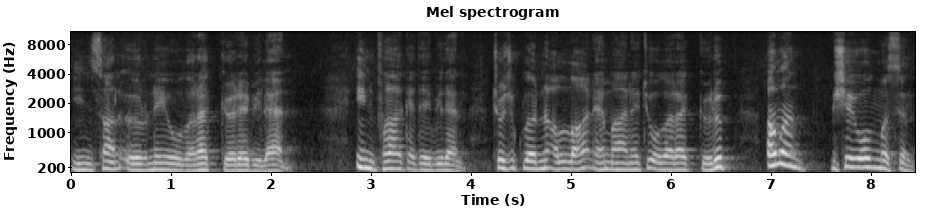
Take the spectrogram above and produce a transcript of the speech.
insan örneği olarak görebilen, infak edebilen, çocuklarını Allah'ın emaneti olarak görüp aman bir şey olmasın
